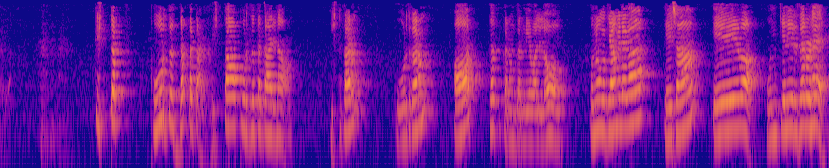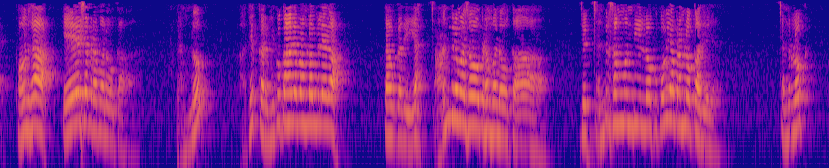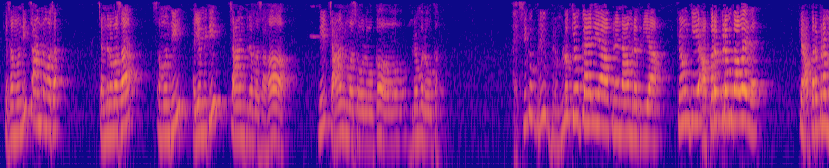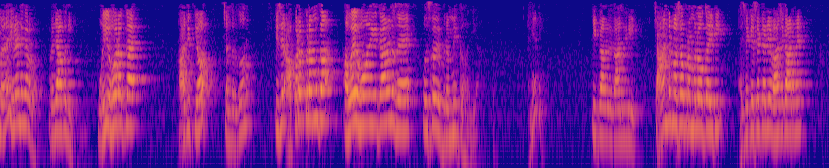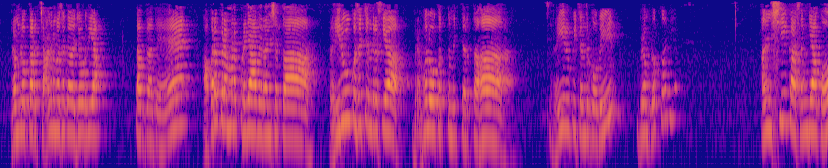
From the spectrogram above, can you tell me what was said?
पूर्त दत्त कारण इष्टापूर्त कारिणाम इष्ट कर्म पूर्त कर्म और तत्कर्म करने वाले लोग। उन लोगों को क्या मिलेगा? तेषा एव उनके लिए रिज़र्व है। कौन सा? एश ब्रह्मलोक। ब्रह्मलोक अधिक कर्मी को कहा से ब्रह्मलोक मिलेगा? तब कदे यह चांद्रमसो ब्रह्मलोक। जो चंद्र संबंधी लोक को भी यह ब्रह्मलोक कहा दिया जाए। चंद्रलोक के संबंधी चांद्रमसा। चंद्रमसा संबंधी अयम चांद्रमस। चांद्रमसो लोक, ब्रह्मलोक। ऐसे को ब्रह्मलोक क्यों कह दिया आपने, नाम रख दिया? क्योंकि अपर ब्रह्म का अवय है। क्या अपर ब्रह्म है ना हिरण्य गर्भ प्रजापति, वही हो रखा है। आदित्य और चंद्र दोनों। इसे अपर ब्रह्म का अवय होने के कारण से उसको भी ब्रह्मी कह दिया। है टीका में गानगिरी चांद्रमस ब्रह्मलोक थी ऐसे कैसे कह दिया भाषाकार ने? ब्रह्मलोक का चांद्रमस का जोड़ दिया। तब कहते हैं, अपर ब्रह्मण प्रजापति रही से चंद्र से ब्रह्मलोकत्व रही रूपी चंद्र को भी ब्रह्मलोक कह दिया। अंशी का संज्ञा को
